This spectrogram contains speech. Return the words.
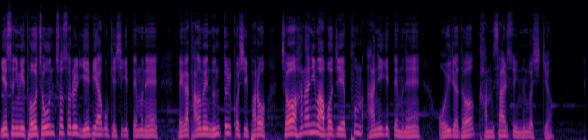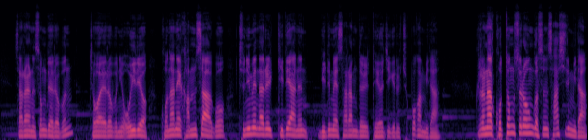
예수님이 더 좋은 처소를 예비하고 계시기 때문에 내가 다음에 눈뜰 곳이 바로 저 하나님 아버지의 품 안이기 때문에 오히려 더 감사할 수 있는 것이죠. 사랑하는 성도 여러분, 저와 여러분이 오히려 고난에 감사하고 주님의 날을 기대하는 믿음의 사람들 되어지기를 축복합니다. 그러나 고통스러운 것은 사실입니다.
